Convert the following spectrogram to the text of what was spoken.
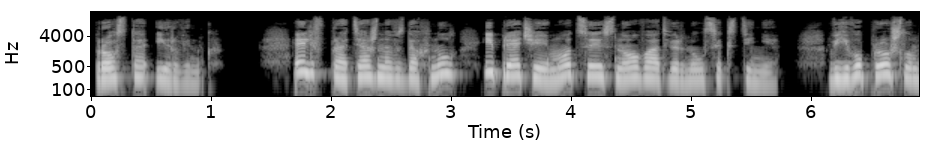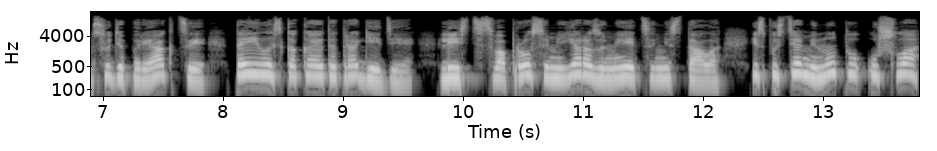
Просто Ирвинг». Эльф протяжно вздохнул и, пряча эмоции, снова отвернулся к стене. В его прошлом, судя по реакции, таилась какая-то трагедия. Лезть с вопросами я, разумеется, не стала, и спустя минуту ушла,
